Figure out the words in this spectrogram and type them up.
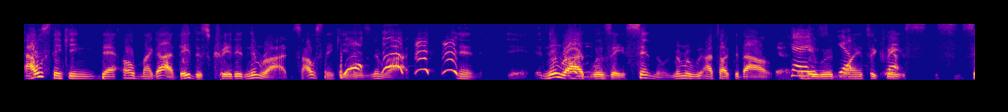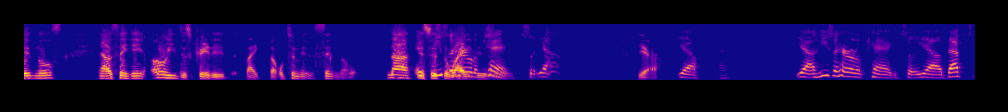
I was thinking that, oh my God, they just created Nimrod. So I was thinking it was Nimrod. and eh, Nimrod was a sentinel. Remember, I talked about yeah. Hayward yep. wanting to create yep. s- sentinels. And I was thinking, oh, he just created like the ultimate sentinel. Nah, it's, it's just the, the White Vision. Kang, so yeah. Yeah. Yeah. Yeah, he's a herald of Kang. So yeah, that's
